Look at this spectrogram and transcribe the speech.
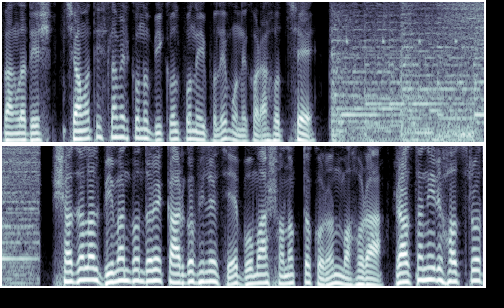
বাংলাদেশ জামাত ইসলামের কোনো বিকল্প নেই বলে মনে করা হচ্ছে। শাহজালাল বিমানবন্দরে কার্গো ভিলেজে বোমা শনাক্তকরণ মহড়া। রাজধানীর হজরত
